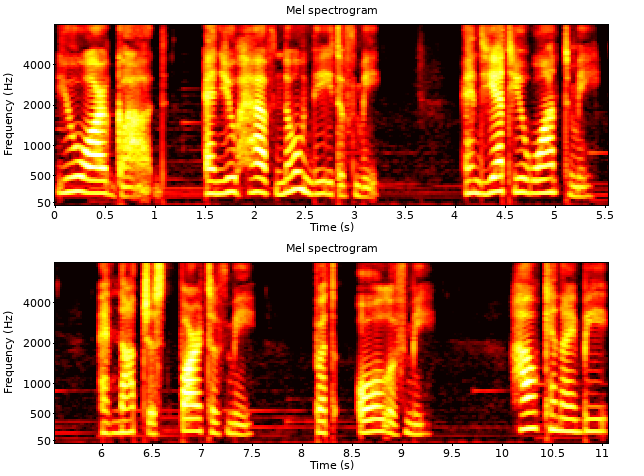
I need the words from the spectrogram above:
You are God, and you have no need of me. And yet you want me, and not just part of me, but all of me. How can I be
